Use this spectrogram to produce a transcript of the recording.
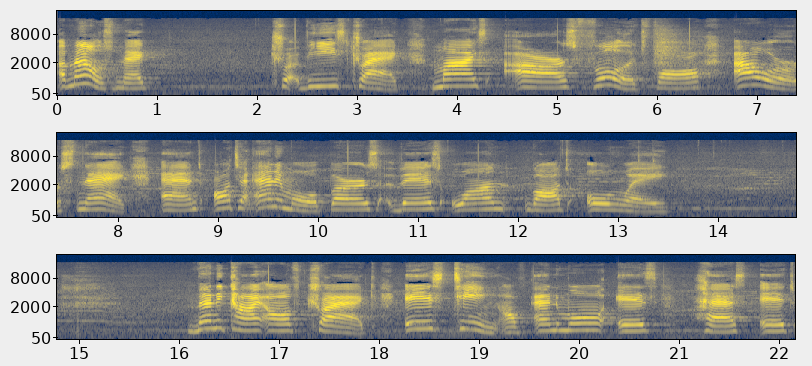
A mouse makes these track. Mice are food for our snake and other animal birds with one god only. Many kind of track. Each thing of animal is has its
